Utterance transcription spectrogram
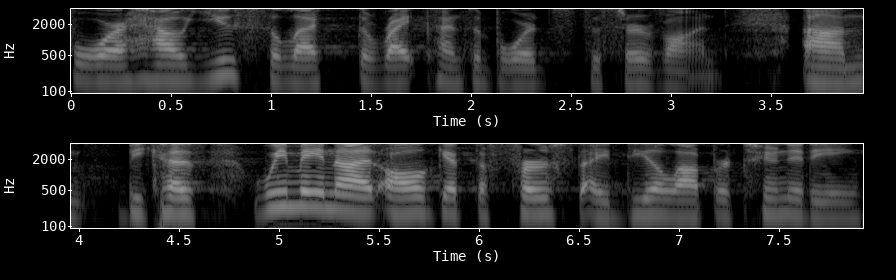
for how you select the right kinds of boards to serve on? Um, because we may not all get the first ideal opportunity,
